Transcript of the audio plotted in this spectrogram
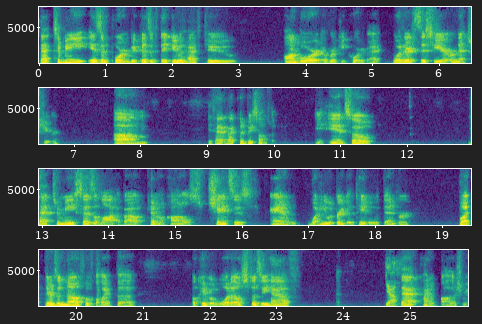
that to me is important because if they do have to onboard a rookie quarterback, whether it's this year or next year, um, that that could be something. And so that to me says a lot about Kevin O'Connell's chances and what he would bring to the table with Denver. But there's enough of like the okay, but what else does he have? Yeah. That kind of bothers me.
